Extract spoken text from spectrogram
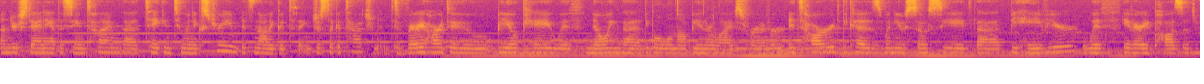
understanding at the same time that taken to an extreme, it's not a good thing, just like attachment. It's very hard to be okay with knowing that people will not be in our lives forever. It's hard because when you associate that behavior with a very positive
